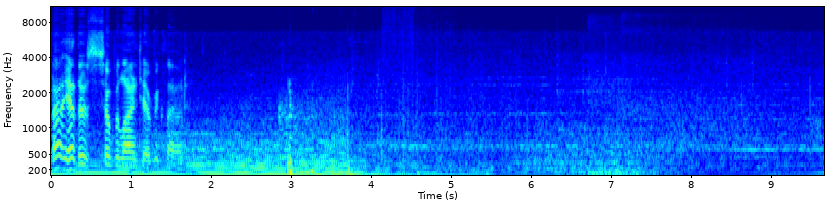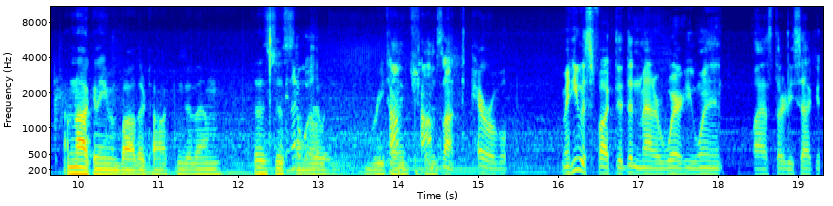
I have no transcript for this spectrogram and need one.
Oh yeah, there's a silver line to every cloud. I'm not gonna even bother talking to them. That's just I some will. really Tom. Tom's not terrible. I mean, he was fucked. It didn't matter where he went last 30 seconds.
